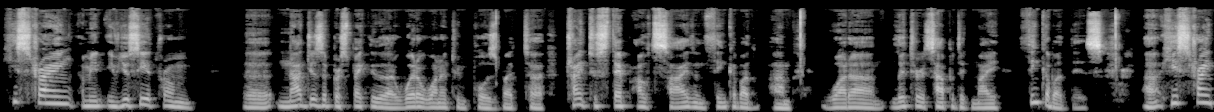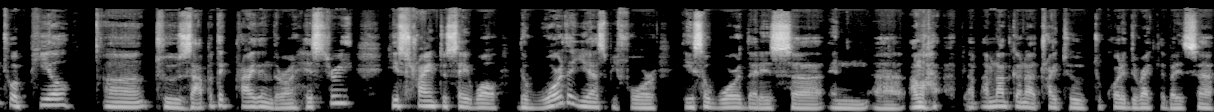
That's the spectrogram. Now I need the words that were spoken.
he's trying, I mean, if you see it from uh, not just the perspective that Agüero wanted to impose, but uh, trying to step outside and think about um, what a literate Zapotec might think about this. Uh, he's trying to appeal uh, to Zapotec pride in their own history. He's trying to say, well, the war that you asked before is a war that is, uh, in, uh, I'm, I'm, not going to try to, to quote it directly, but it's a,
